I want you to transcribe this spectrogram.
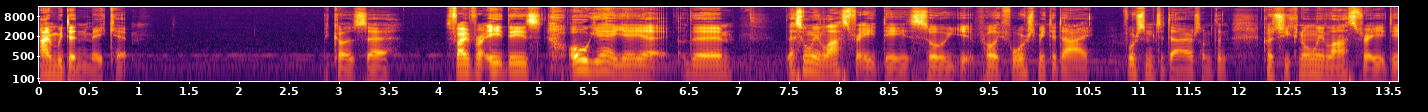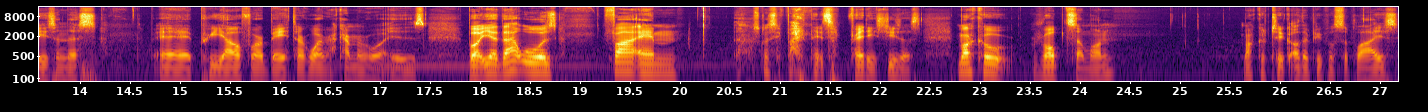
And we didn't make it. Because, uh, it's five or eight days. Oh, yeah, yeah, yeah. The This only lasts for eight days, so it probably forced me to die. Forced him to die or something. Because you can only last for eight days in this uh, pre-alpha or beta or whatever. I can't remember what it is. But yeah, that was... Fi um, I was going to say Five Nights at Freddy's, Jesus. Marco robbed someone Marco took other people's supplies.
